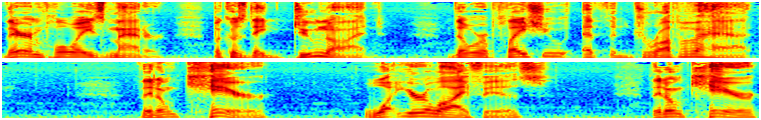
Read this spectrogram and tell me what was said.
their employees matter because they do not. They'll replace you at the drop of a hat. They don't care what your life is. They don't care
